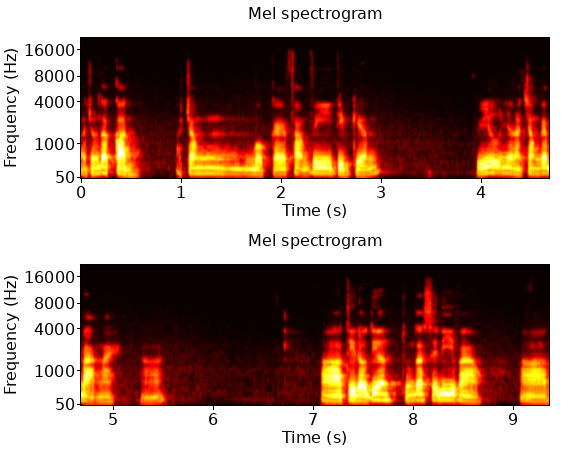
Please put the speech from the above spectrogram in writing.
mà chúng ta cần ở trong một cái phạm vi tìm kiếm. Ví dụ như là trong cái bảng này. Đó. À, thì đầu tiên chúng ta sẽ đi vào à,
